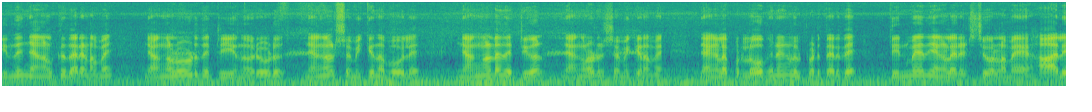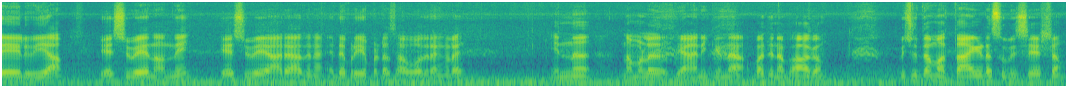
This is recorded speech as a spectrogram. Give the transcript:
ഇന്ന് ഞങ്ങൾക്ക് തരണമേ. ഞങ്ങളോട് തെറ്റ് ചെയ്യുന്നവരോട് ഞങ്ങൾ ക്ഷമിക്കുന്ന പോലെ ഞങ്ങളുടെ തെറ്റുകൾ ഞങ്ങളോട് ക്ഷമിക്കണമേ. ഞങ്ങളെ പ്രലോഭനങ്ങൾ ഉൾപ്പെടുത്തരുതേ. തിന്മയിൽ ഞങ്ങളെ രക്ഷിച്ചുകൊള്ളണമേ ഹാലേ ലുയ യേശുവേ നന്ദി. യേശുവേ ആരാധന. എന്റെ പ്രിയപ്പെട്ട സഹോദരങ്ങളെ ഇന്ന് നമ്മൾ ധ്യാനിക്കുന്ന വചനഭാഗം വിശുദ്ധ മത്തായിയുടെ സുവിശേഷം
